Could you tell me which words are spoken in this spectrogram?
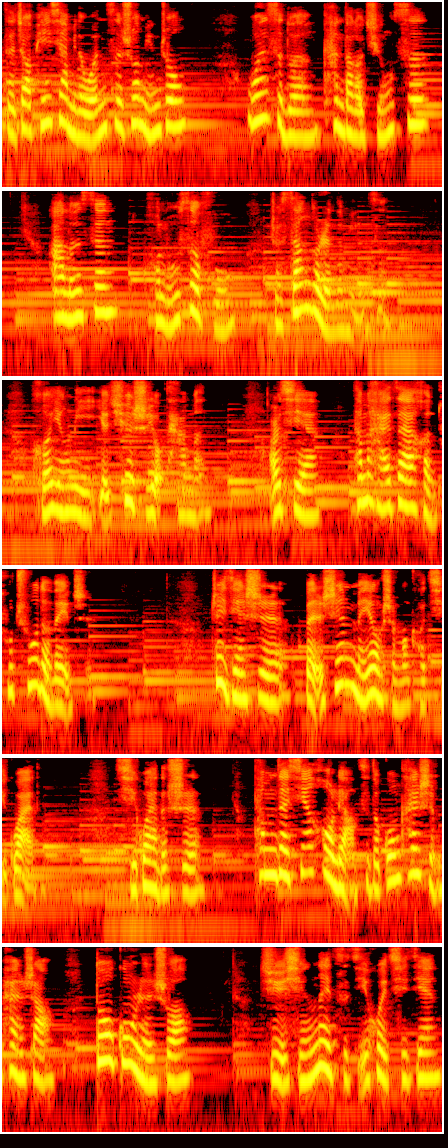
在照片下面的文字说明中，温斯顿看到了琼斯、阿伦森和卢瑟福这三个人的名字，合影里也确实有他们，而且。他们还在很突出的位置。这件事本身没有什么可奇怪的，奇怪的是，他们在先后两次的公开审判上都供认说，举行那次集会期间，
